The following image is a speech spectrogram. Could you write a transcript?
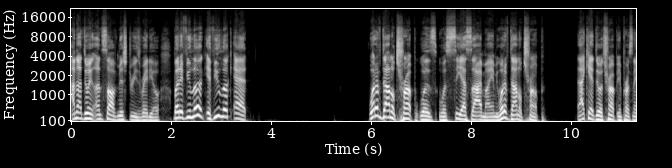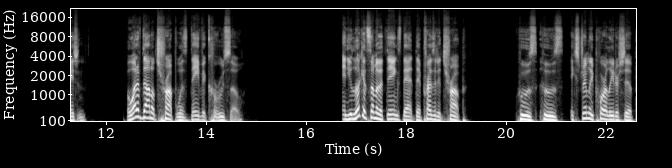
I'm not doing unsolved mysteries radio. But if you look if you look at what if Donald Trump was was CSI Miami? What if Donald Trump and I can't do a Trump impersonation, but what if Donald Trump was David Caruso? and you look at some of the things that that President Trump, who's who's extremely poor leadership,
